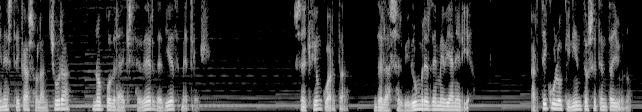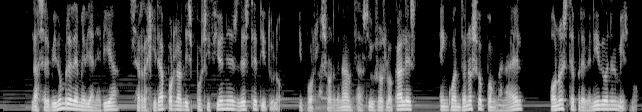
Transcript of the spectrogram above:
en este caso la anchura no podrá exceder de 10 metros. Sección cuarta. De las servidumbres de medianería. Artículo 571. La servidumbre de medianería se regirá por las disposiciones de este título y por las ordenanzas y usos locales en cuanto no se opongan a él o no esté prevenido en el mismo.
